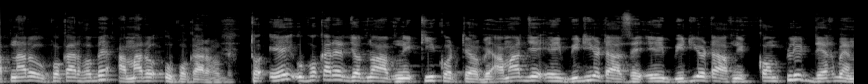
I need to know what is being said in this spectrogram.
আপনারও উপকার হবে আমারও উপকার হবে। তো এই উপকারের জন্য আপনি কি করতে হবে? আমার যে এই ভিডিওটা আছে এই ভিডিওটা আপনি কমপ্লিট দেখবেন।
